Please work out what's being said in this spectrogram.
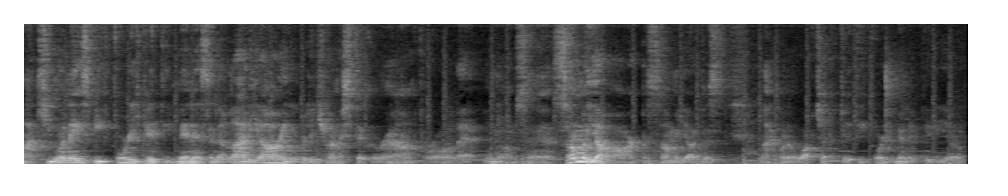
my Q&As be 40, 50 minutes, and a lot of y'all ain't really trying to stick around for all that, you know what I'm saying? Some of y'all are, but some of y'all just not gonna watch a 50, 40 minute video.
